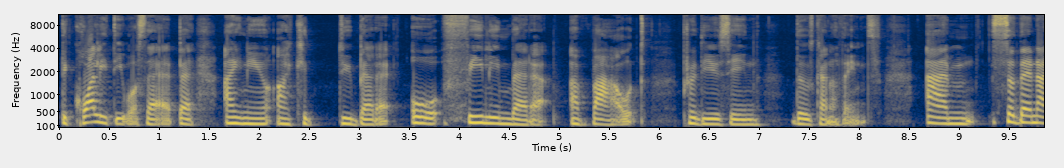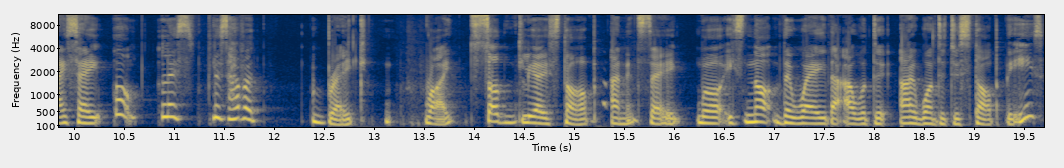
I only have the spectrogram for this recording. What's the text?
the quality was there, but I knew I could do better or feeling better about producing those kind of things. Um, so then I say, oh, let's let's have a break, right? Suddenly I stop and it say, well, it's not the way that I would I wanted to stop these,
